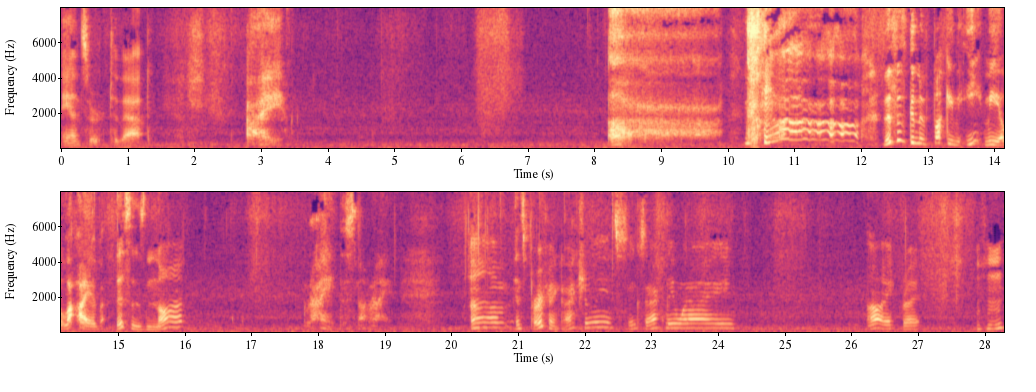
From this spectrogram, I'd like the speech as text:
answer to that. I. Ah. this is gonna fucking eat me alive. This is not right. This is not right. Um, it's perfect actually. It's exactly what I I right. Mm Mhm.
